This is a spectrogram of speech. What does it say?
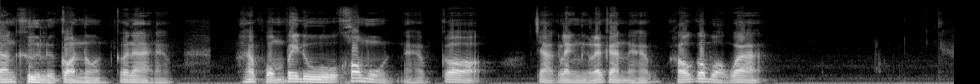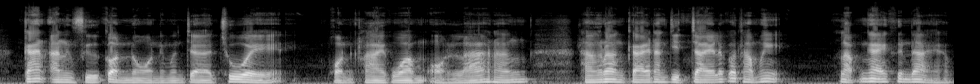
กลางคืนหรือก่อนนอนก็ได้นะครับครับผมไปดูข้อมูลนะครับ ก็จากแหล่งหนึ่งแล้วกันนะครับเขาก็บอกว่า การอ่านหนังสือก่อนนอนเนี่ยมันจะช่วยผ่อนคลายความอ่อนล้าทั้ง ทางร่างกายทางจิตใจแล้วก็ทำให้หลับง่ายขึ้นได้ครับ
